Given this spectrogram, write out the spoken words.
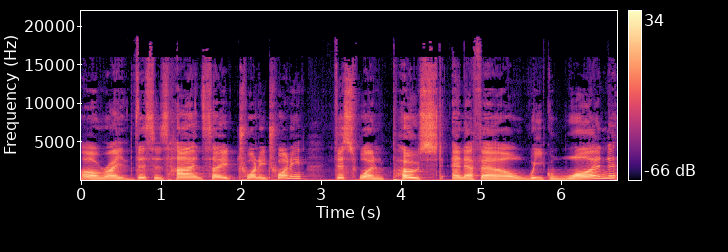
All right, this is hindsight 2020. This one post NFL week 1.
